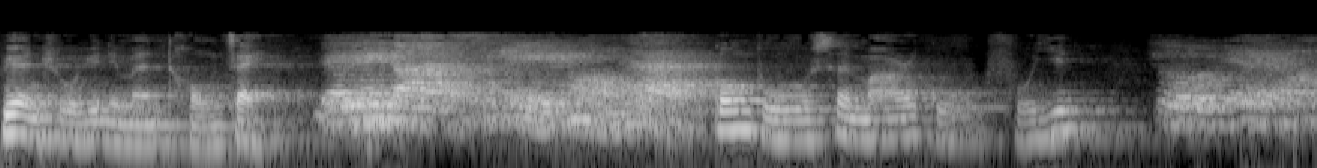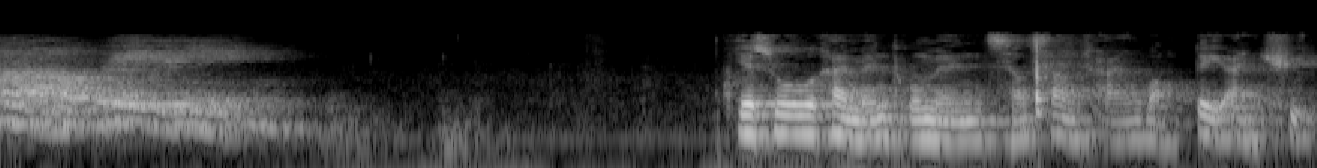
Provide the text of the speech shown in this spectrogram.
愿主与你们同在。愿你的心灵同在。攻读圣马尔谷福音。主愿光荣归于你。耶稣和门徒们上上船往对岸去，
